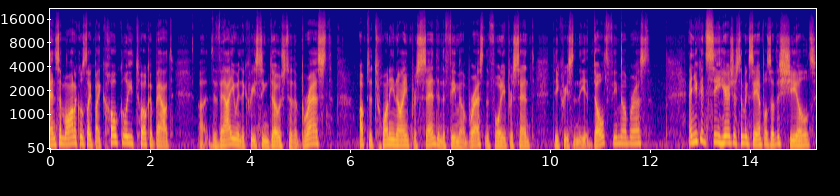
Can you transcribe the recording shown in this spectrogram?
and some articles like by Coakley talk about uh, the value in decreasing dose to the breast up to 29% in the female breast and 40% decrease in the adult female breast. And you can see here's just some examples of the shields.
